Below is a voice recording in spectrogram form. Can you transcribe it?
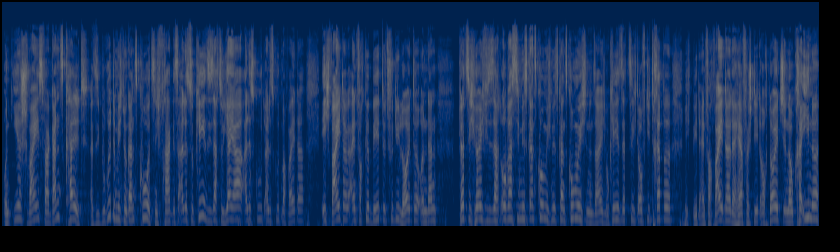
Und ihr Schweiß war ganz kalt. Also sie berührte mich nur ganz kurz. Ich frage, ist alles okay? Und sie sagt so, ja, ja, alles gut, alles gut, mach weiter. Ich weiter einfach gebetet für die Leute und dann plötzlich höre ich, wie sie sagt, oh Basti, mir ist ganz komisch, mir ist ganz komisch. Und dann sage ich, okay, setz dich auf die Treppe. Ich bete einfach weiter. Der Herr versteht auch Deutsch in der Ukraine.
